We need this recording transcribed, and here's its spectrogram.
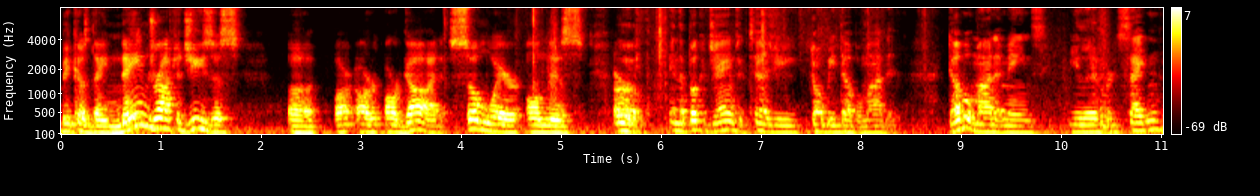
because they name dropped Jesus uh, or, or, or God somewhere on this earth. In the book of James, it tells you don't be double minded. Double minded means you live for Satan.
